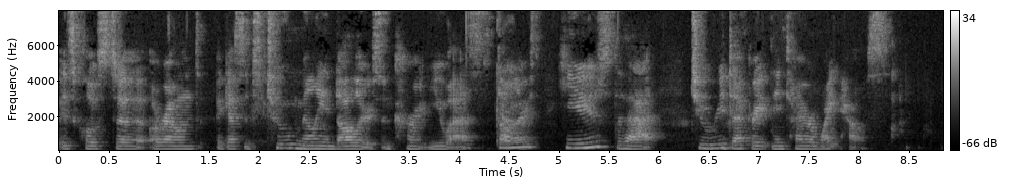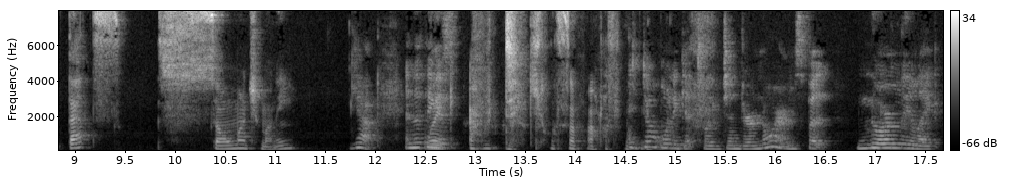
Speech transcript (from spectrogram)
is close to around, I guess it's two million dollars in current U.S. dollars. He used that to redecorate the entire White House. That's so much money. Yeah, and the thing is, a ridiculous amount of I don't want to get to like gender norms, but normally like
